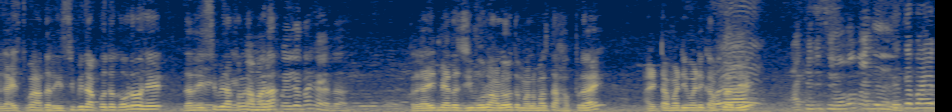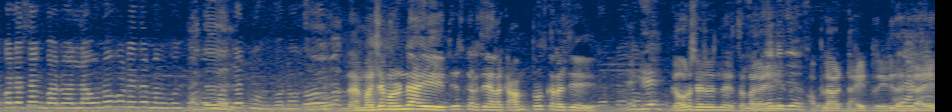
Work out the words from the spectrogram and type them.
तर गाईज तुम्हाला आता रेसिपी दाखवतो गौरव. हे जर रेसिपी दाखव का मला खायला तर गाईज मी आता जिमवरून आलो तर मला मस्त हापराय आणि टमाटी मध्ये कापला त्याच्या बायकोला सांग बनवायला लावू नको नाही तर मग बोलतो तू मदत म्हणून बनवतो. नाही मजा म्हणून नाही तेच करायचे याला काम तोच करायचे. हे घे. गौरव शेडूच नाही चला गाई आपला डाईट रेडी झालेला आहे.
